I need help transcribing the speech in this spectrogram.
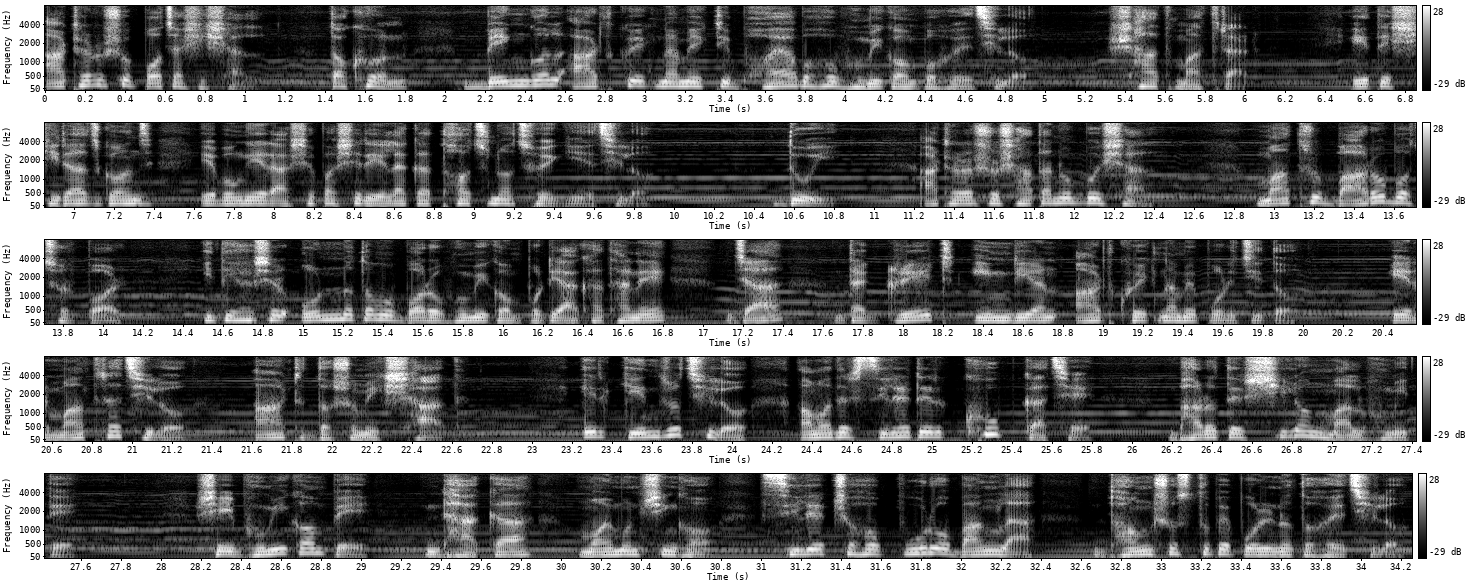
আঠারোশো সাল, তখন বেঙ্গল আর্থকুয়েক নামে একটি ভয়াবহ ভূমিকম্প হয়েছিল, সাত মাত্রার। এতে সিরাজগঞ্জ এবং এর আশেপাশের এলাকা থচনচ হয়ে গিয়েছিল। দুই, আঠারোশো সাল, মাত্র বারো বছর পর ইতিহাসের অন্যতম বড় ভূমিকম্পটি আঘাত হানে, যা দ্য গ্রেট ইন্ডিয়ান আর্থকুয়েক নামে পরিচিত। এর মাত্রা ছিল আট দশমিক সাত। এর কেন্দ্র ছিল আমাদের সিলেটের খুব কাছে, ভারতের শিলং মালভূমিতে। সেই ভূমিকম্পে ঢাকা, ময়মনসিংহ, সিলেট সহ পুরো বাংলা ধ্বংসস্তূপে পরিণত হয়েছিল।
